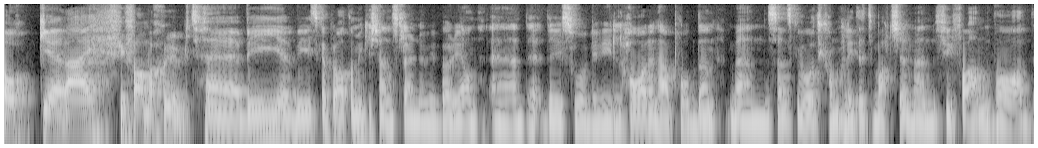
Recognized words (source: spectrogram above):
Och eh, nej, fy fan vad sjukt. Eh, vi, vi ska prata mycket känslor nu i början. Eh, det, det, är så vi vill ha den här podden. Men sen ska vi återkomma lite till matchen. Men fy fan vad,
